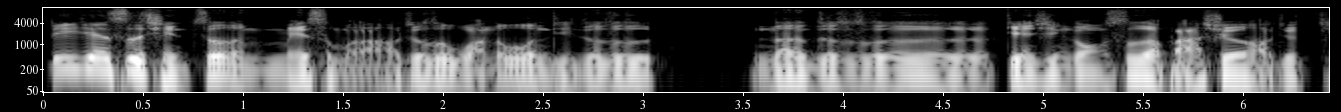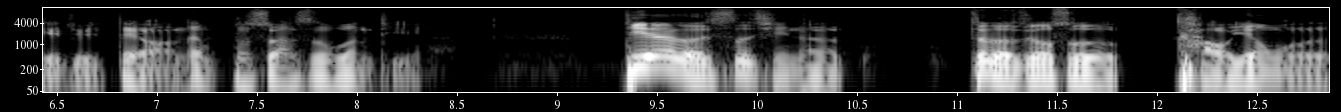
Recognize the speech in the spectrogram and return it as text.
第一件事情真的没什么了哈，就是网络问题，就是。那就是电信公司啊，把它修好就解决掉，那不算是问题。第二个事情呢，这个就是考验我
